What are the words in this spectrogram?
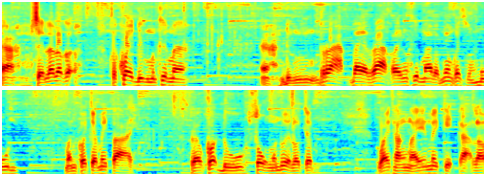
อ่าเสร็จแล้วเราก็ค่อยๆดึงมันขึ้นมาอ่าดึงรากได้รากอะไรมันขึ้นมาแบบนี้มันก็สมบูรณ์ มันก็จะไม่ตาย เราก็ดูทรงมันด้วยเราจะไว้ทางไหนไม่เกะกะเรา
